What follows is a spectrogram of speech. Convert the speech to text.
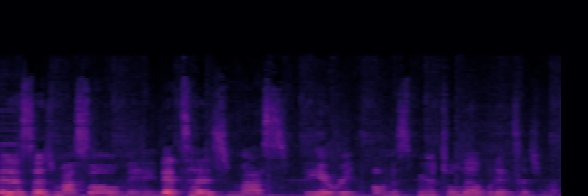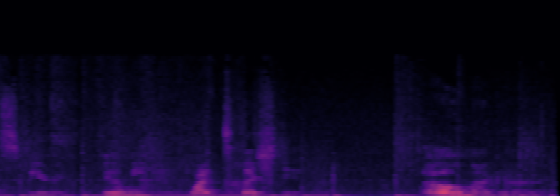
that just touched my soul, man. That touched my spirit on a spiritual level. That touched my spirit. Feel me? Like touched it. Oh my god.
